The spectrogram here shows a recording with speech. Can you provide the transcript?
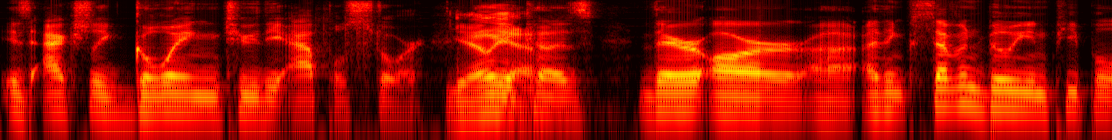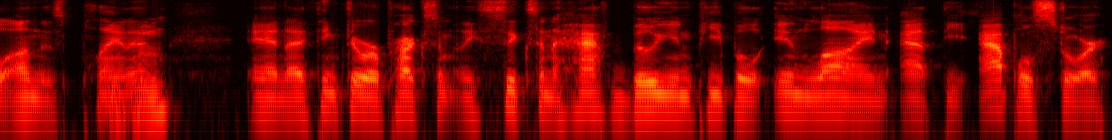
is actually going to the Apple Store. Yeah, oh, yeah. Because there are, uh, I think, seven billion people on this planet, mm-hmm. and I think there were approximately six and a half billion people in line at the Apple Store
